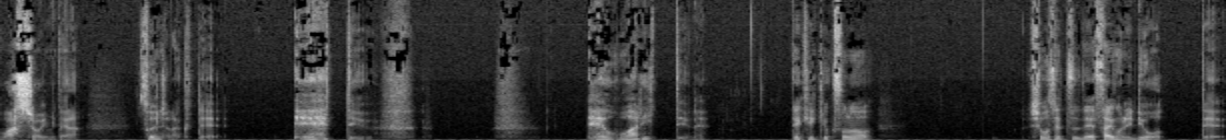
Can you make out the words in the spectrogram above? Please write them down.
わっしょいみたいな、そういうんじゃなくて、えー、っていう。え、終わりっていうね。で、結局その、小説で最後に量って、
